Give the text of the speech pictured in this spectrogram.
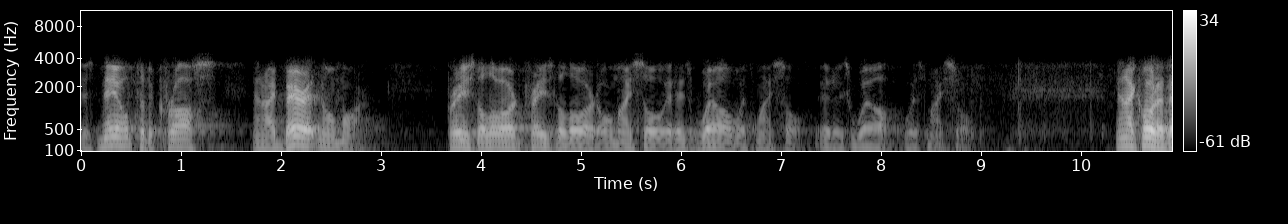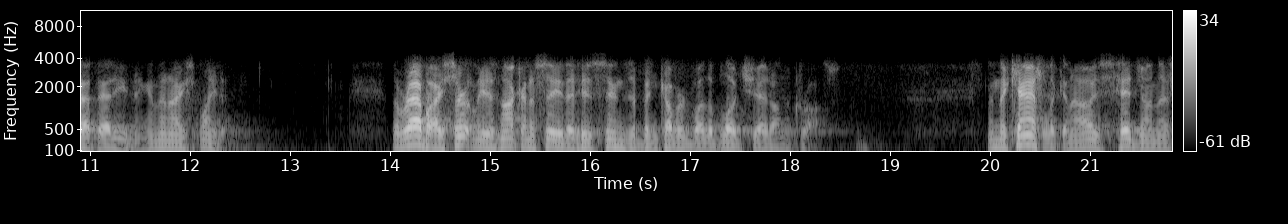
is nailed to the cross, and I bear it no more. Praise the Lord, praise the Lord, oh my soul, it is well with my soul. It is well with my soul. And I quoted that that evening, and then I explained it. The rabbi certainly is not going to say that his sins have been covered by the blood shed on the cross. And the Catholic, and I always hedge on this,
